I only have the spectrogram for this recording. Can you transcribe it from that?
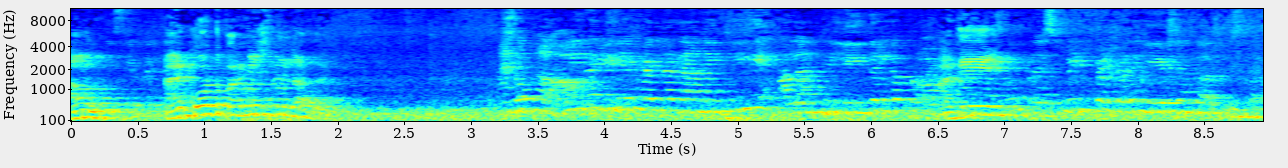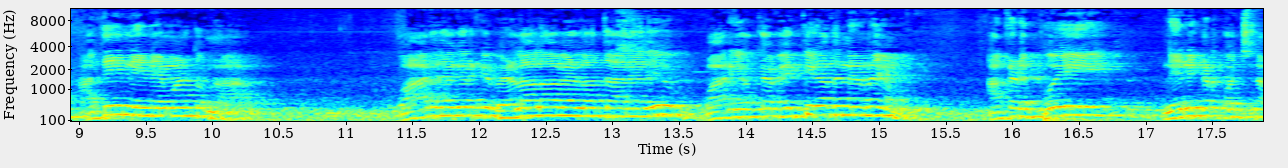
అవును. ఆయన కోర్టు పర్మిషన్ ఉండాలి. అది- అది నేనేమంటున్నా వారి దగ్గరికి వెళ్ళాలా వెళ్ళొద్దా అనేది వారి యొక్క వ్యక్తిగత నిర్ణయం. అక్కడ పోయి నేను ఇక్కడికి వచ్చిన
